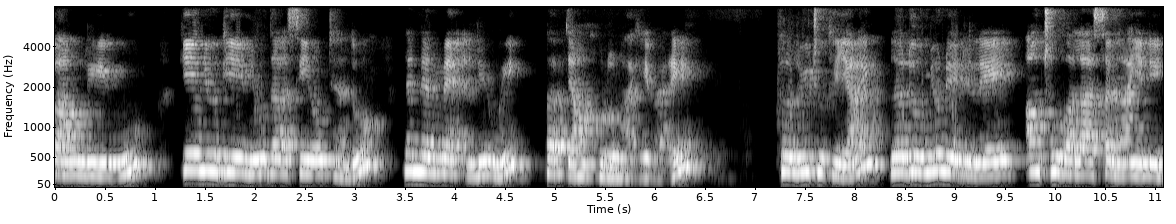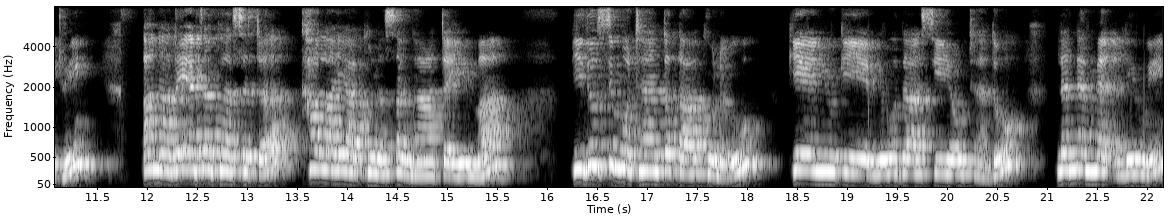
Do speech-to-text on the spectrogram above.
ပေါင်း4ဦး KNU ကမျိုးသားစီယုံထံသို့ လက်နက်မဲ့အလင်းဝင်ဗတ်ပြောင်းခိုလုံလာခဲ့ပါတယ်။ဖလူးထုခရိုင်လဒုံမြို့နယ်တွင်လည်းအော်တိုဘာလ15ရက်နေ့တွင်အာနာသိန်းအကြပ်ဖတ်စစ်တပ်ခလာရ85တရင်မှပြည်သူစစ်မှုထမ်းတပ်သား9ဦး KNU ကရဲ့မျိုးသားစီယုံထံသို့လက်နက်မဲ့အလင်းဝင်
